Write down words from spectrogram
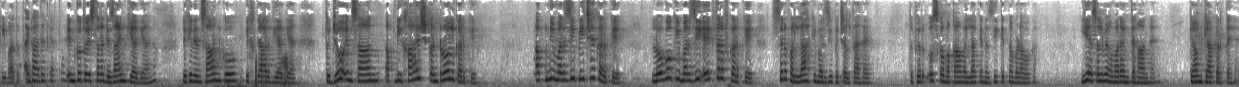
کی عبادت عبادت کرتا ہے۔ ان کو تو اس طرح ڈیزائن کیا گیا ہے نا لیکن انسان کو اختیار دیا گیا ہے۔ تو جو انسان اپنی خواہش کنٹرول کر کے اپنی مرضی پیچھے کر کے، لوگوں کی مرضی ایک طرف کر کے صرف اللہ کی مرضی پہ چلتا ہے، تو پھر اس کا مقام اللہ کے نزدیک کتنا بڑا ہوگا؟ یہ اصل میں ہمارا امتحان ہے کہ ہم کیا کرتے ہیں،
